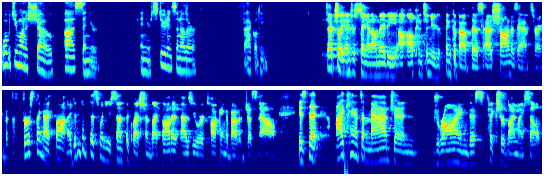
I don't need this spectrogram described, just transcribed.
What would you want to show us and your and your students and other faculty? It's actually interesting, and I'll maybe I'll continue to think about this as Sean is answering. But the first thing I thought, and I didn't think this when you sent the question, but I thought it as you were talking about it just now, is that I can't imagine drawing this picture by myself.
